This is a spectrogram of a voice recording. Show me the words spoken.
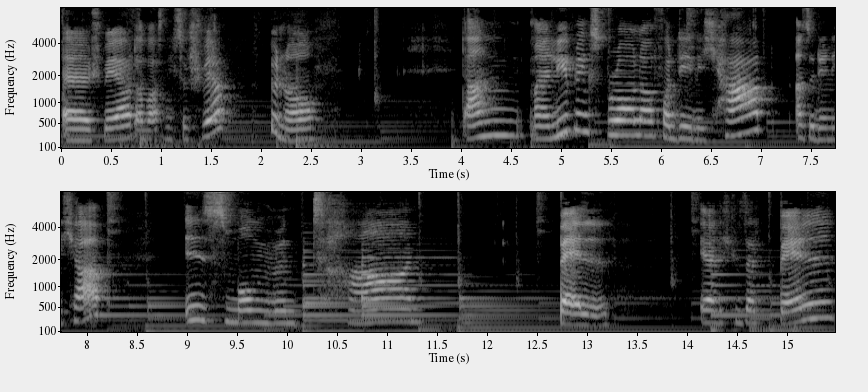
äh, schwer, da war es nicht so schwer. Genau. Dann mein Lieblingsbrawler, von dem ich habe, also den ich habe, ist momentan Bell. Ehrlich gesagt, Bell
